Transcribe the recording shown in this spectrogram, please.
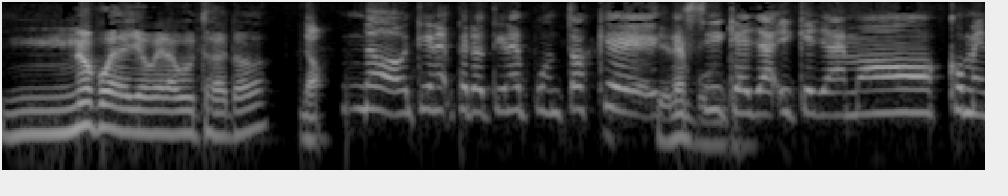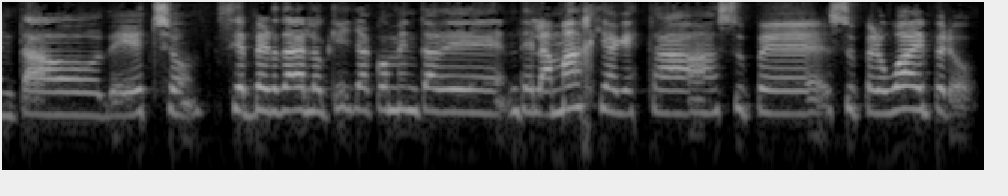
no puede llover a gusto de todo. No, No, tiene, pero tiene puntos que, sí, puntos. que ya, y que ya hemos comentado, de hecho. Si es verdad lo que ella comenta de, de la magia, que está súper súper guay, pero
